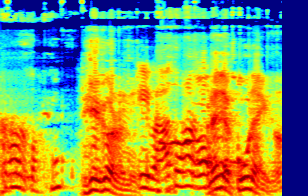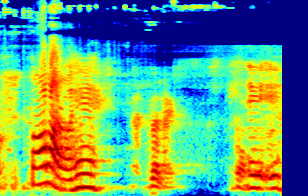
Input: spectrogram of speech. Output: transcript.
သွားတော့ကွာဟင်တကယ်ပြောတာနင်းအေးပါသွားတော့မနေ့က9နိုင်နော်သွားပါတော့ဟဲ့ သက်လိုက်အေးအေး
